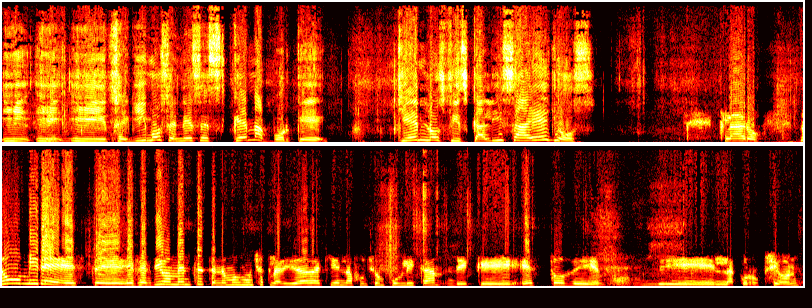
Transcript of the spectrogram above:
Y, y, y seguimos en ese esquema porque ¿quién los fiscaliza a ellos? Claro. No, mire, este, efectivamente tenemos mucha claridad aquí en la función pública de que esto de, de la corrupción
